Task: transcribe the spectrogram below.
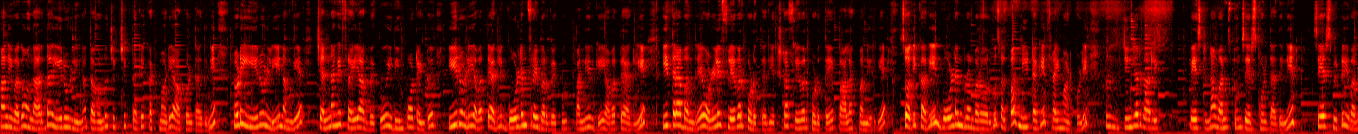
ನಾನು ಇವಾಗ ಒಂದು ಅರ್ಧ ಈರುಳ್ಳಿನ ತಗೊಂಡು ಚಿಕ್ಕ ಚಿಕ್ಕದಾಗಿ ಕಟ್ ಮಾಡಿ ಹಾಕ್ಕೊಳ್ತಾ ಇದ್ದೀನಿ. ನೋಡಿ ಈರುಳ್ಳಿ ನಮಗೆ ಚೆನ್ನಾಗಿ ಫ್ರೈ ಆಗಬೇಕು. ಇದು ಇಂಪಾರ್ಟೆಂಟು. ಈರುಳ್ಳಿ ಯಾವತ್ತೇ ಆಗಲಿ ಗೋಲ್ಡನ್ ಫ್ರೈ ಬರಬೇಕು. ಪನ್ನೀರ್ಗೆ ಯಾವತ್ತೇ ಆಗಲಿ. ಈ ಥರ ಬಂದರೆ ಒಳ್ಳೆ ಫ್ಲೇವರ್ ಕೊಡುತ್ತೆ. ಅದು ಎಕ್ಸ್ಟ್ರಾ ಫ್ಲೇವರ್ ಕೊಡುತ್ತೆ ಪಾಲಕ್ ಪನ್ನೀರ್ಗೆ. ಸೊ, ಅದಕ್ಕಾಗಿ ಗೋಲ್ಡನ್ ಬ್ರೌನ್ ಬರೋವರೆಗೂ ಸ್ವಲ್ಪ ನೀಟಾಗಿ ಫ್ರೈ ಮಾಡ್ಕೊಳ್ಳಿ. ಜಿಂಜರ್ ಗಾರ್ಲಿಕ್ ಪೇಸ್ಟನ್ನು ಒಂದು ಸ್ಪೂನ್ ಸೇರಿಸ್ಕೊಳ್ತಾ ಇದ್ದೀನಿ. ಸೇರಿಸ್ಬಿಟ್ಟು ಇವಾಗ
